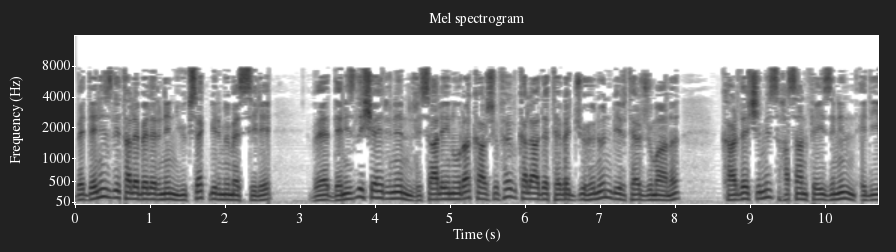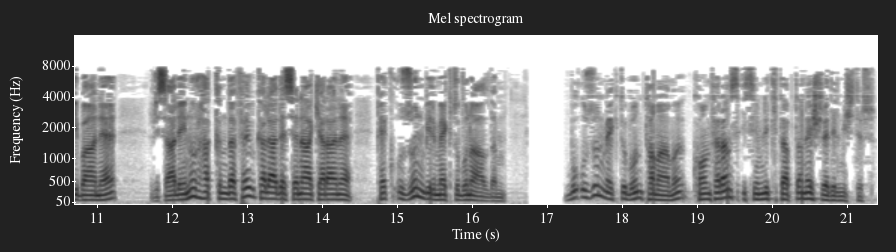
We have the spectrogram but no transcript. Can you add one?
ve Denizli talebelerinin yüksek bir mümessili ve Denizli şehrinin Risale-i Nur'a karşı fevkalade teveccühünün bir tercümanı, kardeşimiz Hasan Feyzi'nin edibane, Risale-i Nur hakkında fevkalade senâkerane pek uzun bir mektubunu aldım. Bu uzun mektubun tamamı Konferans isimli kitapta neşredilmiştir.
